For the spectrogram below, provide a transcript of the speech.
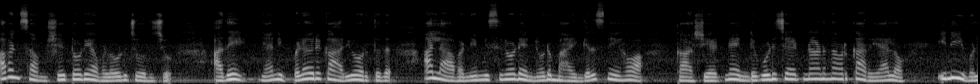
അവൻ സംശയത്തോടെ അവളോട് ചോദിച്ചു അതെ ഞാൻ ഇപ്പോഴാ ഒരു കാര്യം ഓർത്തത്. ആ ലാവണ്യ മിസ്സിനോട് എന്നോട് ഭയങ്കര സ്നേഹമാണ് കാശിയേട്ടനെ എന്റെ കൂടി ചേട്ടനാണെന്ന് അവർക്കറിയാലോ. ഇനി ഇവൾ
